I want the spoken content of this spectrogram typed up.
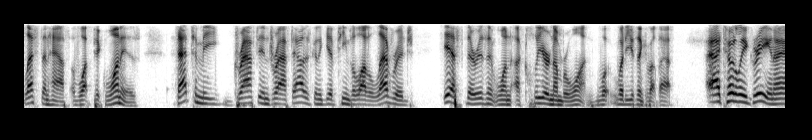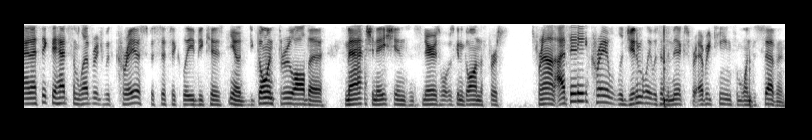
less than half of what pick one is. That to me, draft in, draft out, is going to give teams a lot of leverage if there isn't one a clear number one. What what do you think about that? I totally agree, and I and I think they had some leverage with Correa specifically because you know going through all the machinations and scenarios what was going to go on the first round. I think Correa legitimately was in the mix for every team from one to seven,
